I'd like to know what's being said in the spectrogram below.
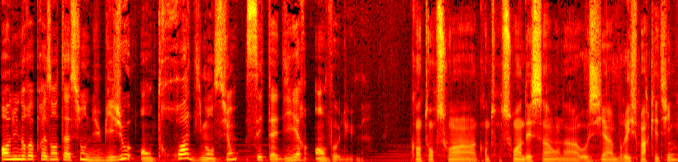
en une représentation du bijou en trois dimensions, c'est-à-dire en volume. Quand on, reçoit un, quand on reçoit un dessin, on a aussi un brief marketing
